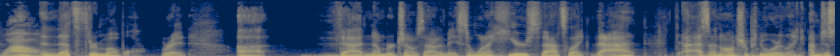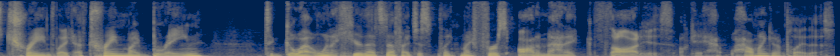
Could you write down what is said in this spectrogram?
Wow. Um, and that's through mobile, right? Uh, that number jumps out at me. So when I hear stats like that, as an entrepreneur, like I'm just trained, like I've trained my brain to go out. When I hear that stuff, I just like my first automatic thought is, okay, how, how am I going to play this?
